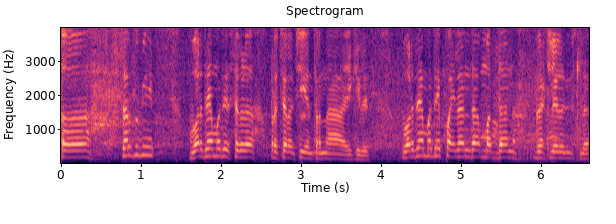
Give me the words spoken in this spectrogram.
अ, सर तुम्ही वर्ध्यामध्ये सगळं प्रचाराची यंत्रणा हे केलीत. वर्ध्यामध्ये पहिल्यांदा मतदान घटलेलं दिसलं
